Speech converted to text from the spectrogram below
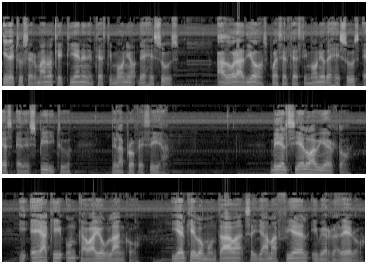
y de tus hermanos que tienen el testimonio de Jesús. Adora a Dios, pues el testimonio de Jesús es el espíritu de la profecía. Vi el cielo abierto, y he aquí un caballo blanco, y el que lo montaba se llama fiel y verdadero,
